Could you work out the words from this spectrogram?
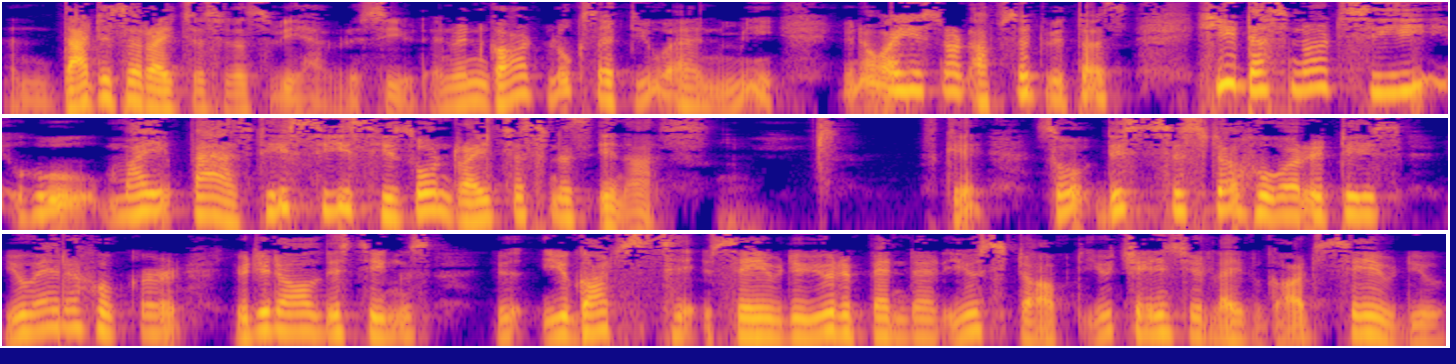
And that is the righteousness we have received. And when God looks at you and me, you know why He's not upset with us? He does not see who my past. He sees His own righteousness in us. Okay? So this sister, whoever it is, you were a hooker, you did all these things, you, you got sa- saved, you, you repented, you stopped, you changed your life, God saved you.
